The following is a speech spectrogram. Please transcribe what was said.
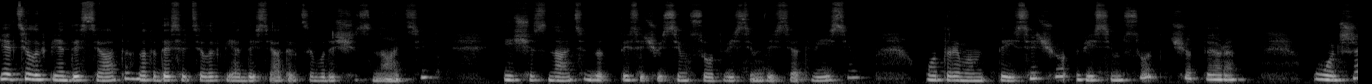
5,5 додати 10,5 це буде 16. І 16 до 1788 отримаємо 1804. Отже,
